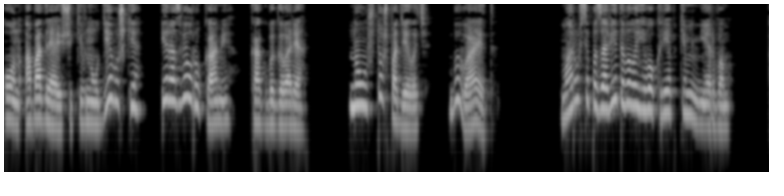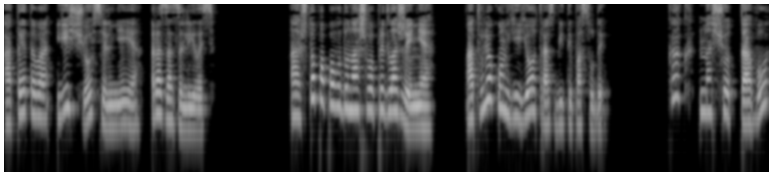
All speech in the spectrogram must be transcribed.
Он ободряюще кивнул девушке и развел руками, как бы говоря. «Ну, что ж поделать, бывает». Маруся позавидовала его крепким нервам. От этого еще сильнее разозлилась. «А что по поводу нашего предложения?» Отвлек он ее от разбитой посуды. «Как насчет того,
